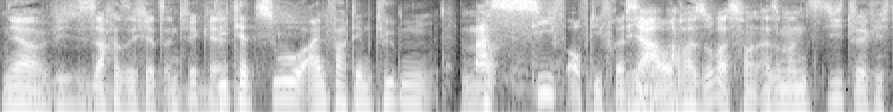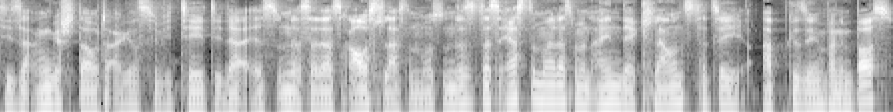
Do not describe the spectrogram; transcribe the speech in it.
Ja, wie die Sache sich jetzt wie entwickelt. Tetsu einfach dem Typen massiv auf die Fresse Ja, haut. aber sowas von. Also man sieht wirklich diese angestaute Aggressivität, die da ist und dass er das rauslassen muss. Und das ist das erste Mal, dass man einen der Clowns tatsächlich, abgesehen von dem Boss,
